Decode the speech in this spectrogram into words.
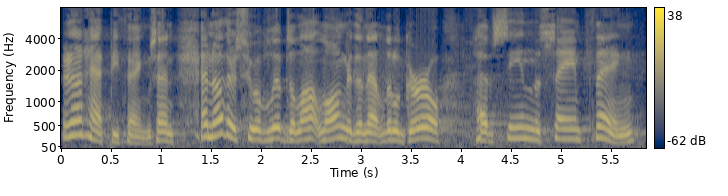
They're not happy things. And, and others who have lived a lot longer than that little girl have seen the same thing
